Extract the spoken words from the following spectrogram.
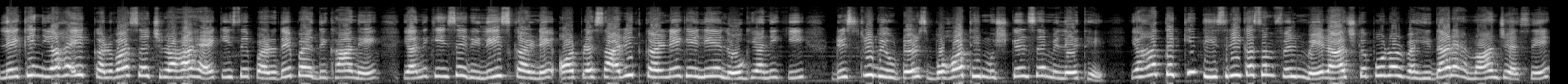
लेकिन यह एक करवा सच रहा है कि इसे पर्दे पर दिखाने, यानी कि इसे रिलीज़ करने और प्रसारित करने के लिए लोग, यानी कि डिस्ट्रीब्यूटर्स, बहुत ही मुश्किल से मिले थे। यहाँ तक कि तीसरी कसम फ़िल्म में राज कपूर और वहीदा रहमान जैसे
